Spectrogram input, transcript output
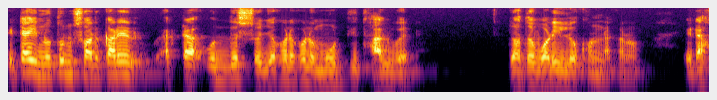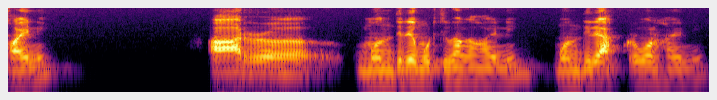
এটাই নতুন সরকারের একটা উদ্দেশ্য যখন কোনো মূর্তি থাকবে না। যত বড়ই লোক না কেন। এটা হয়নি। আর মন্দিরে মূর্তি ভাঙা হয়নি, মন্দিরে আক্রমণ হয়নি।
